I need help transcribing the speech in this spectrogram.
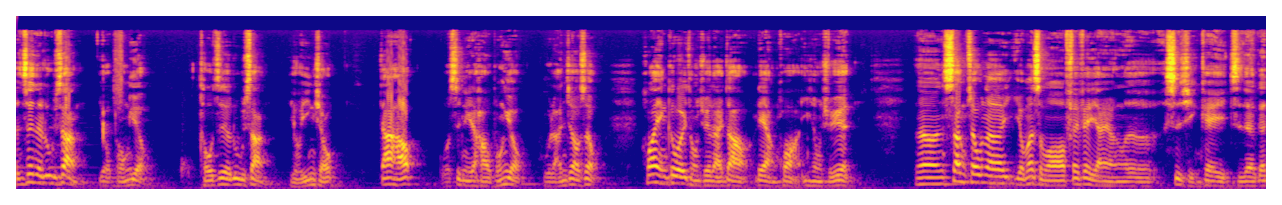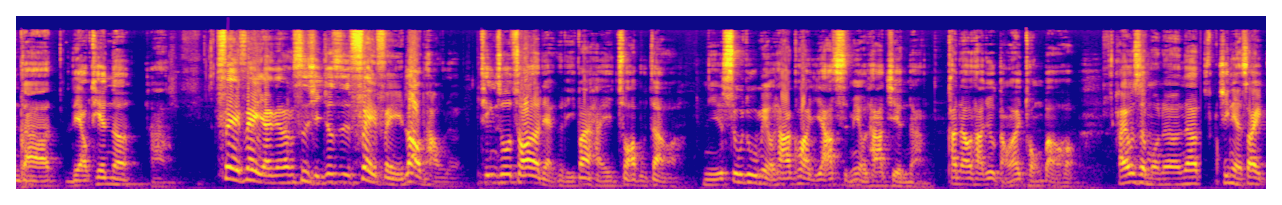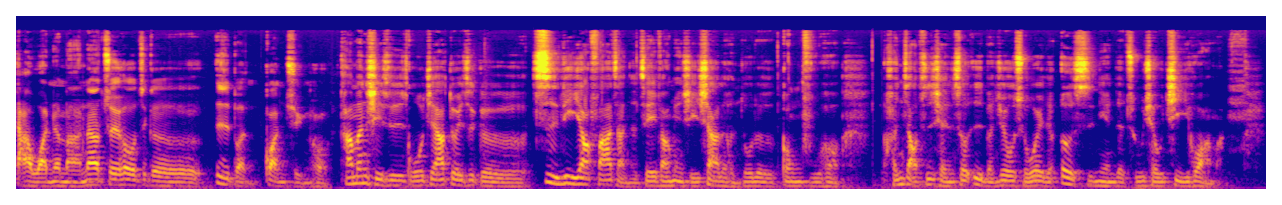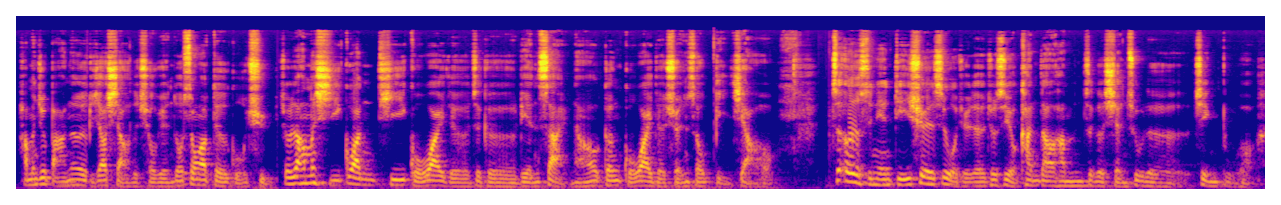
人生的路上有朋友，投资的路上有英雄。大家好，我是你的好朋友虎兰教授，欢迎各位同学来到量化英雄学院。嗯，上周呢有没有什么沸沸扬扬的事情可以值得跟大家聊天呢？啊，沸沸扬扬的事情就是狒狒落跑了，听说抓了两个礼拜还抓不到啊！你的速度没有他快，牙齿没有他尖呐、看到他就赶快通报哈。还有什么呢？那经典赛打完了嘛？那最后这个日本冠军哈，他们其实国家对这个智力要发展的这一方面，其实下了很多的功夫哈。很早之前的时候，日本就有所谓的二十年的足球计划嘛，他们就把那个比较小的球员都送到德国去，就让他们习惯踢国外的这个联赛，然后跟国外的选手比较哦。这二十年的确是我觉得就是有看到他们这个显著的进步哦。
